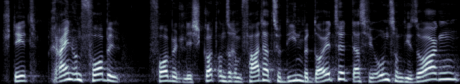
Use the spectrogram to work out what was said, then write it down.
steht, rein und vorbild, vorbildlich Gott unserem Vater zu dienen bedeutet, dass wir uns um die Sorgen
